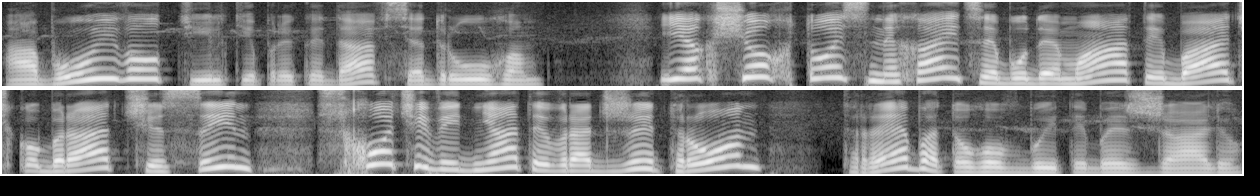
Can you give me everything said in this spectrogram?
А буйвол тільки прикидався другом. Якщо хтось, нехай це буде мати, батько, брат чи син, схоче відняти в раджи трон, треба того вбити без жалю.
